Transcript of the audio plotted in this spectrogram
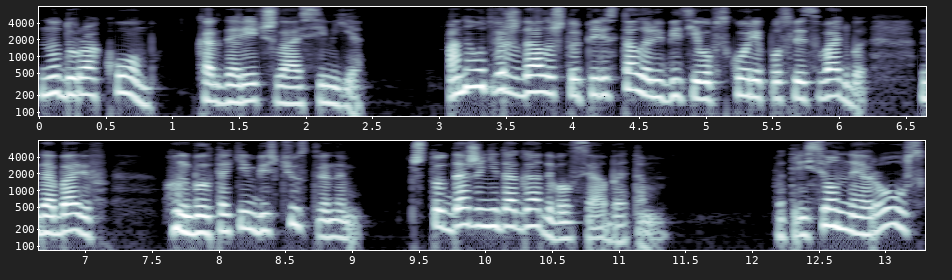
но дураком, когда речь шла о семье. Она утверждала, что перестала любить его вскоре после свадьбы, добавив, он был таким бесчувственным, что даже не догадывался об этом. Потрясенная Роуз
